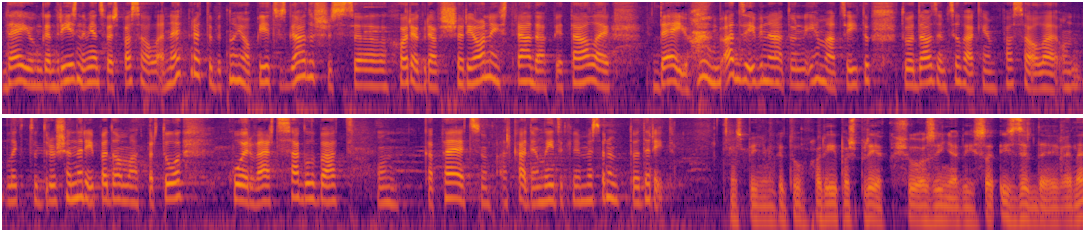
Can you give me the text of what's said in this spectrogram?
dēļu gandrīz neviens vairs pasaulē neprata, bet nu, jau piecus gadus šis eh, choreogrāfs Šarjonī strādā pie tā, lai dēļu atdzīvinātu un iemācītu to daudziem cilvēkiem pasaulē un liktu droši vien arī padomāt par to, ko ir vērts saglabāt un kāpēc un ar kādiem līdzekļiem mēs varam to darīt. Es pieņemu, ka tu ar īpašu prieku šo ziņu arī izdzirdēji, vai ne?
